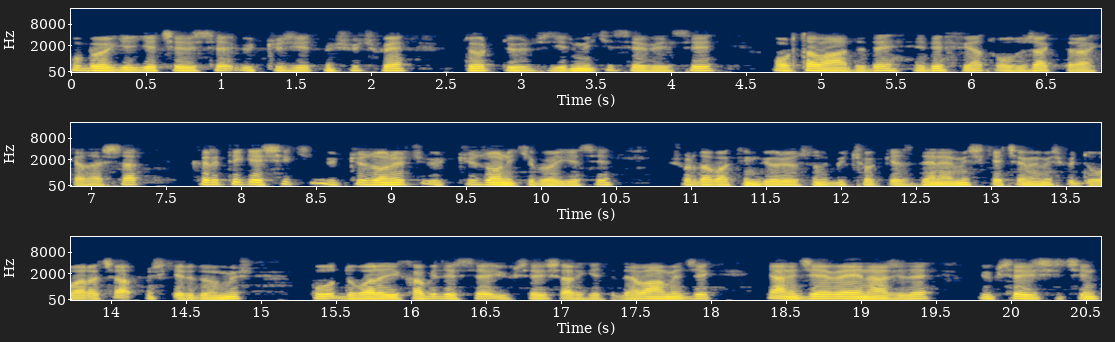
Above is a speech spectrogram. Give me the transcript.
Bu bölge geçilirse 373 ve 422 seviyesi orta vadede hedef fiyat olacaktır arkadaşlar. Kritik eşik 313-312 bölgesi Şurada bakın görüyorsunuz birçok kez denemiş, geçememiş, bir duvara çarpmış, geri dönmüş. Bu duvara yıkabilirse yükseliş hareketi devam edecek. Yani CV enerjide yükseliş için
